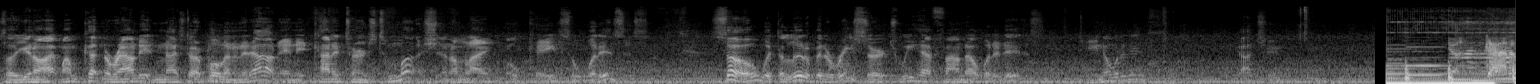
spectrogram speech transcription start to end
So you know I, i'm cutting around it and i start pulling it out and it kind of turns to mush. And i'm like okay so what is this so, with a little bit of research, we have found out what it is. Do you know what it is? Got you. Gotta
